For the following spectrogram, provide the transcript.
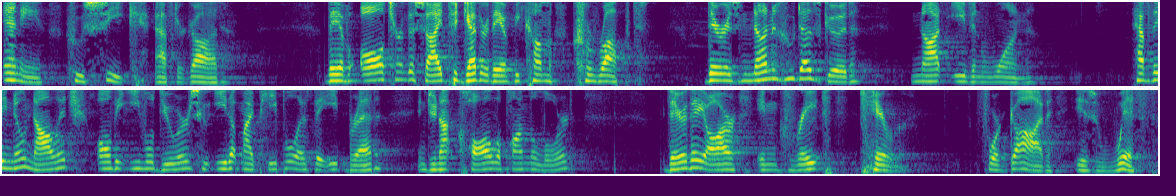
any who seek after God. They have all turned aside. Together they have become corrupt. There is none who does good, not even one. Have they no knowledge, all the evildoers who eat up my people as they eat bread and do not call upon the Lord? There they are in great terror, for God is with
